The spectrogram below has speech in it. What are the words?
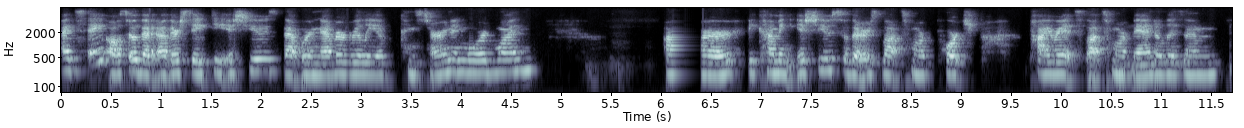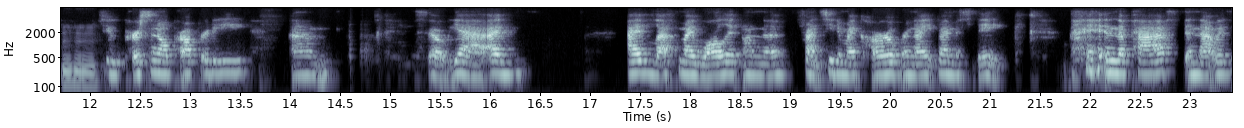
I'd say also that other safety issues that were never really a concern in Ward 1 are becoming issues. So there's lots more porch pirates, lots more vandalism mm-hmm. to personal property. Um, so yeah, I've I've left my wallet on the front seat of my car overnight by mistake in the past, and that was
